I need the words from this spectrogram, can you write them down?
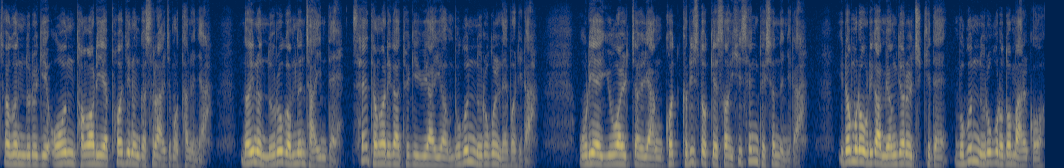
적은 누룩이 온 덩어리에 퍼지는 것을 알지 못하느냐. 너희는 누룩 없는 자인데 새 덩어리가 되기 위하여 묵은 누룩을 내버리라. 우리의 유월절 양 곧 그리스도께서 희생되셨느니라. 이러므로 우리가 명절을 지키되 묵은 누룩으로도 말고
